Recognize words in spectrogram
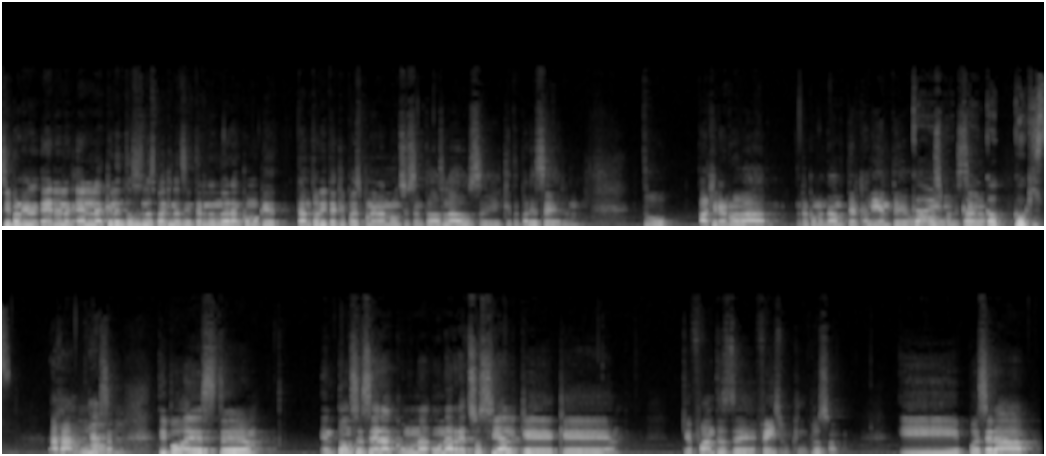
sí, porque en, en aquel entonces las páginas de internet no eran como que tanto ahorita que puedes poner anuncios en todos lados y que te parece el- tu página nueva recomendándote el caliente o Con, cosas por el con- estilo. con cookies. Ajá, exacto. Tipo, este. Entonces era como una, una red social que, que, que fue antes de Facebook incluso. Y pues era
